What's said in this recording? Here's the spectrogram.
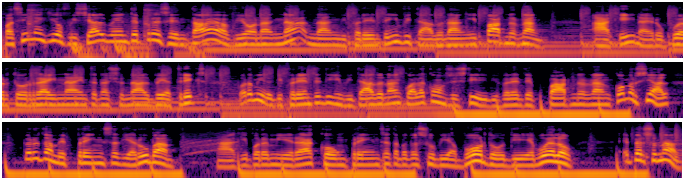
pasin aqui oficialmente apresentar aviones na, na diferentes invitados e partners. Aqui, no aeroporto Reina Internacional Beatrix, para mim, diferente de invitados, qual consiste de diferentes partners comercial, pero também prensa de Aruba. Aqui, para mira, com prensa, também subir a bordo de vuelo. El personal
